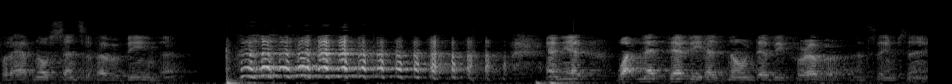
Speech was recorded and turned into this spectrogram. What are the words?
but I have no sense of ever being there. and yet, what met Debbie has known Debbie forever. And same thing.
